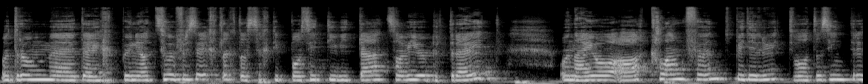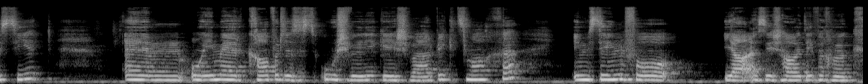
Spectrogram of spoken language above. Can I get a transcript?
Und darum äh, denke, bin ich auch zuversichtlich, dass sich die Positivität so wie überträgt und auch Anklang findet bei den Leuten, die das interessiert. Ähm, und ich merke aber, dass es auch schwierig ist, Werbung zu machen. Im Sinn von, ja, es ist halt einfach wirklich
